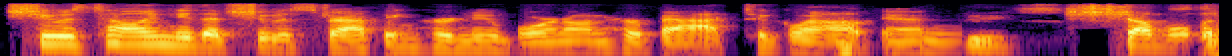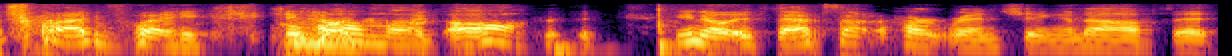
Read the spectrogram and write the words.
she was telling me that she was strapping her newborn on her back to go out and Jeez. shovel the driveway. You oh know, I'm like, oh, you know, if that's not heart wrenching enough that,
